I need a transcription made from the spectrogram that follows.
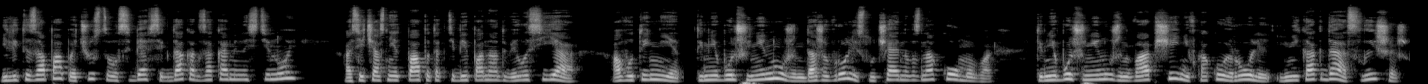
Или ты за папой чувствовал себя всегда как за каменной стеной? А сейчас нет папы, так тебе понадобилась я. А вот и нет, ты мне больше не нужен, даже в роли случайного знакомого. Ты мне больше не нужен вообще ни в какой роли и никогда, слышишь?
